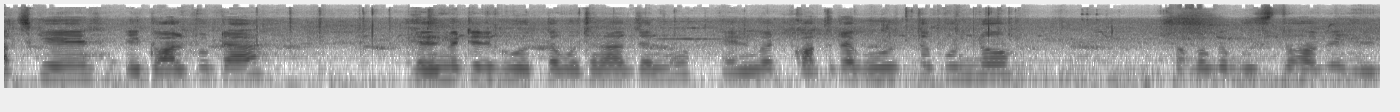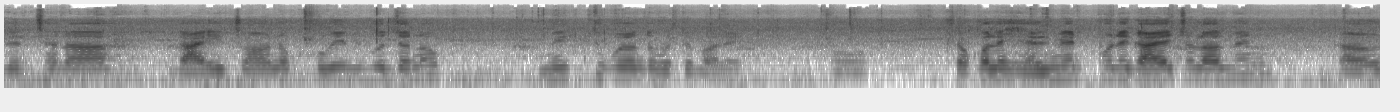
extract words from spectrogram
আজকে এই গল্পটা হেলমেটের গুরুত্ব বোঝানোর জন্য। হেলমেট কতটা গুরুত্বপূর্ণ সকলকে বুঝতে হবে। হেলমেট ছাড়া গাড়ি চালানো খুবই বিপজ্জনক, মৃত্যু পর্যন্ত হতে পারে। তো সকলে হেলমেট পরে গাড়ি চালাবেন, কারণ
